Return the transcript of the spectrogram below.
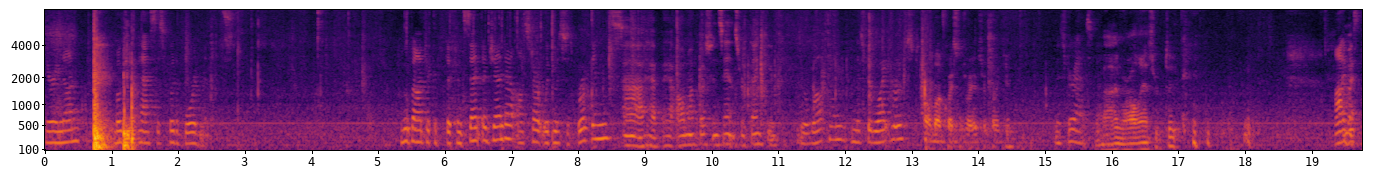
Hearing none, motion passes for the board minutes. Move on to the consent agenda. I'll start with Mrs. Brookins. I have had all my questions answered. Thank you. You're welcome. Mr. Whitehurst? All my questions were answered, thank you. Mr. Aspa? Mine were all answered too. I I make- just.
